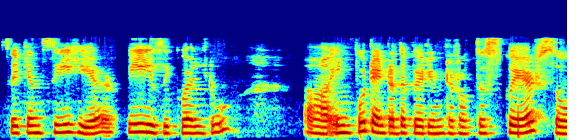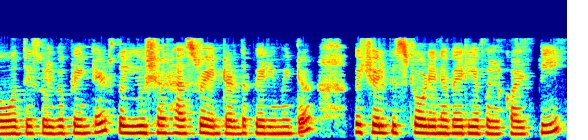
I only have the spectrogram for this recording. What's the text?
So you can see here P is equal to uh, input enter the perimeter of the square. So this will be printed. So user has to enter the perimeter which will be stored in a variable called p.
